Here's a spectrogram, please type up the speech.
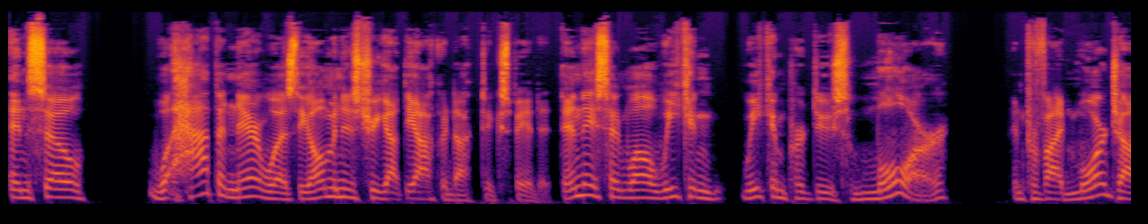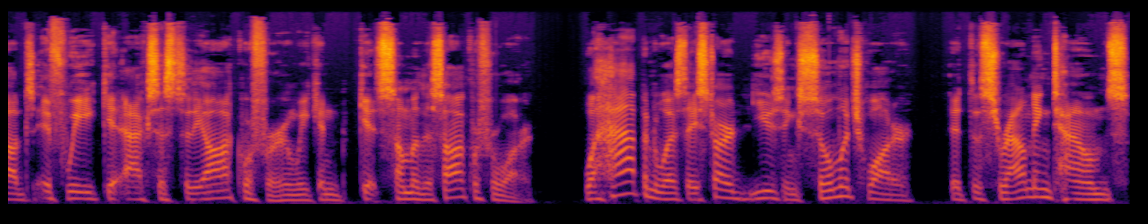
And so what happened there was the almond industry got the aqueduct expanded. Then they said, well, we can, we can produce more and provide more jobs if we get access to the aquifer and we can get some of this aquifer water. What happened was they started using so much water that the surrounding towns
